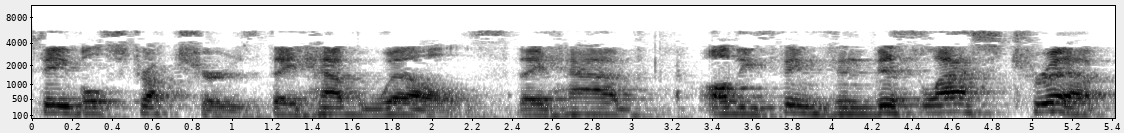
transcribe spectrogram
stable structures. They have wells. They have all these things. In this last trip,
